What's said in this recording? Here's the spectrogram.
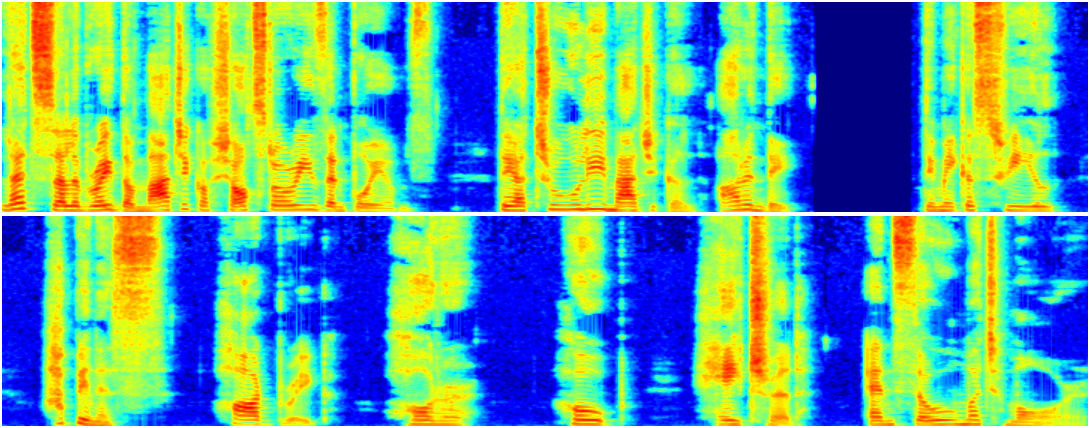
Let's celebrate the magic of short stories and poems. They are truly magical, aren't they? They make us feel happiness, heartbreak, horror, hope, hatred, and so much more.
